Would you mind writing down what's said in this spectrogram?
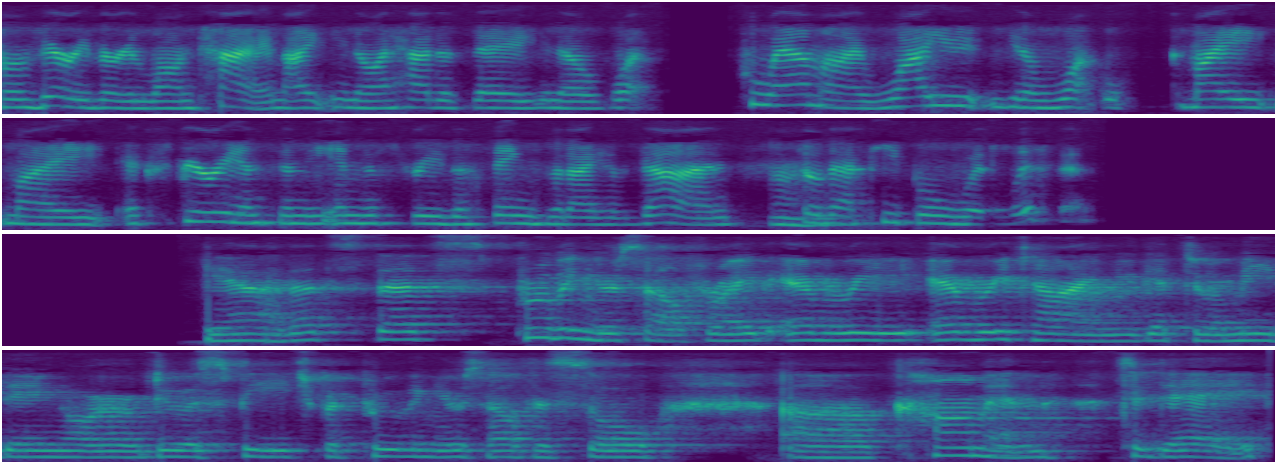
for a very very long time, I you know I had to say you know what who am I? Why you you know what my my experience in the industry, the things that I have done, mm-hmm. so that people would listen. Yeah, that's that's proving yourself, right? Every every time you get to a meeting or do a speech, but proving yourself is so uh, common today.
